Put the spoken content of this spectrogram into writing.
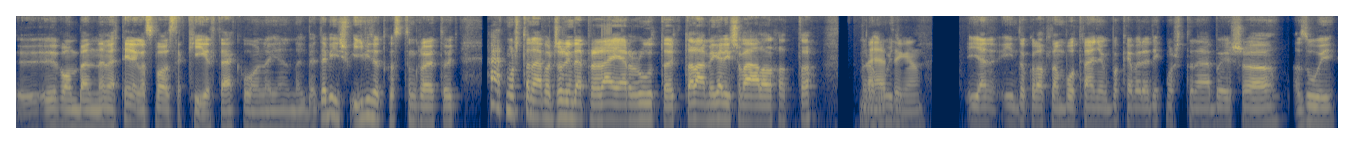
ő, ő, van benne, mert tényleg azt valószínűleg kiírták volna ilyen nagybe. De mi is így vitatkoztunk rajta, hogy hát mostanában Johnny Deppre rájárult, hogy talán még el is vállalhatta. Mert igen. Ilyen indokolatlan botrányokba keveredik mostanában, és a, az új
